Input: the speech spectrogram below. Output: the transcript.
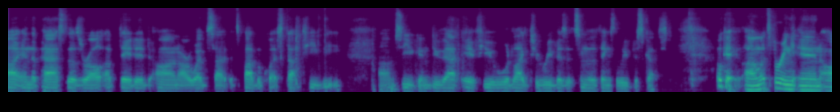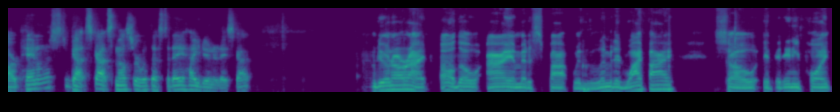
uh, in the past. Those are all updated on our website. It's BibleQuest.tv. Um, so you can do that if you would like to revisit some of the things that we've discussed. Okay, um, let's bring in our panelists. We've got Scott Smelser with us today. How you doing today, Scott? I'm doing all right, although I am at a spot with limited Wi-Fi. So if at any point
